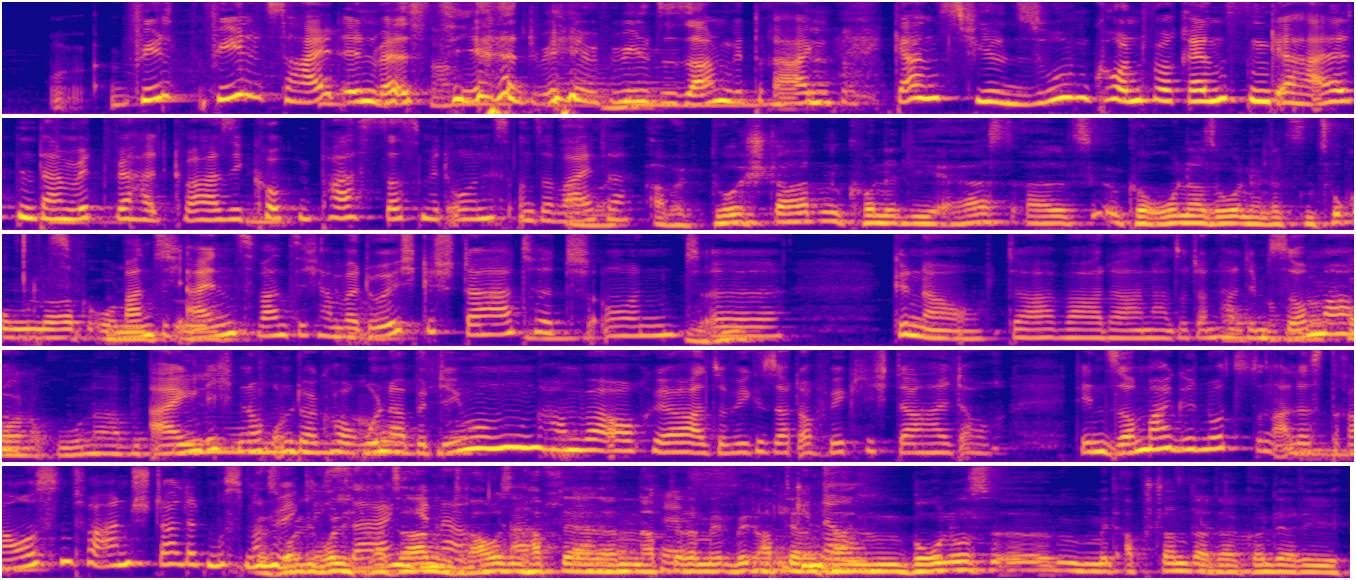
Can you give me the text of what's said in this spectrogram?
viel, viel Zeit investiert, viel, viel zusammengetragen, ganz viel Zoom-Konferenzen gehalten, damit wir halt quasi gucken, passt das mit uns und so weiter. Aber, aber durchstarten konntet ihr erst, als Corona so in den letzten Zuckungen lag? 2021 äh, haben wir durchgestartet und mhm. äh, Genau, da war dann, also dann halt auch halt im Sommer, eigentlich noch unter Corona-Bedingungen haben wir auch, ja, also wie gesagt, auch wirklich da halt auch den Sommer genutzt und alles draußen veranstaltet, muss man das wirklich wollte, wollte sagen. Ich sagen. Genau. Draußen habt ihr dann, habt ihr dann mit, habt ihr genau. einen Bonus äh, mit Abstand, da, da könnt ihr die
